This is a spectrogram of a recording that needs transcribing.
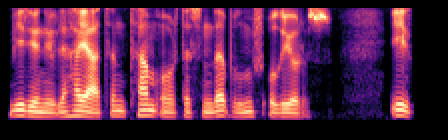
bir yönüyle hayatın tam ortasında bulmuş oluyoruz. İlk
